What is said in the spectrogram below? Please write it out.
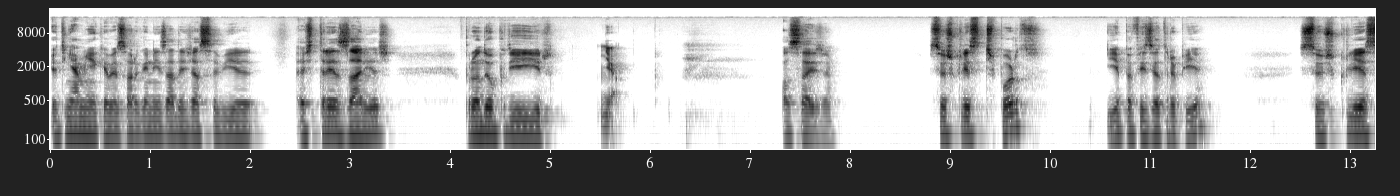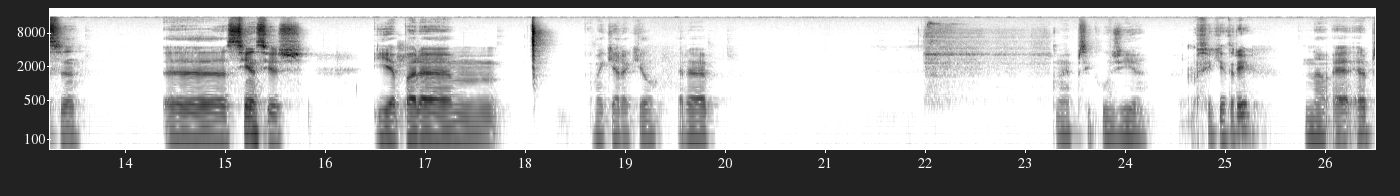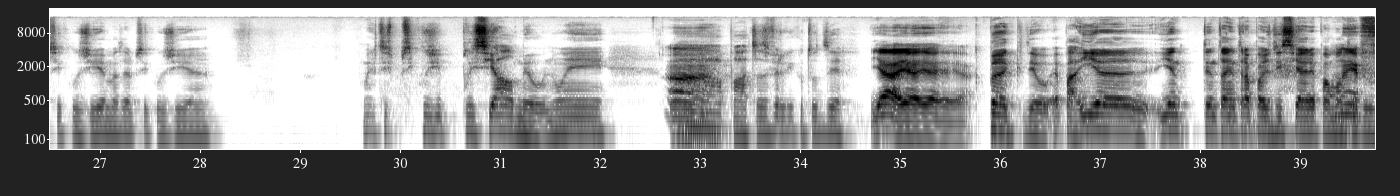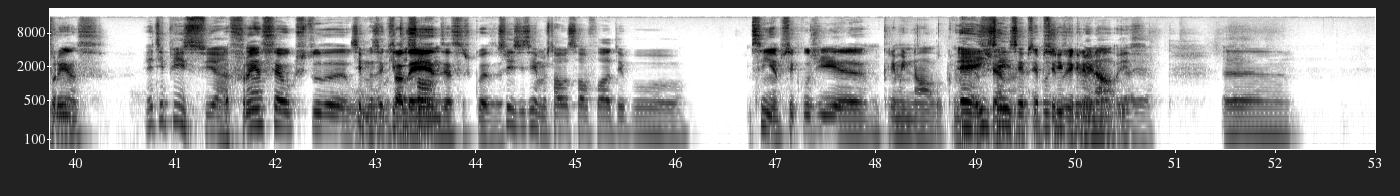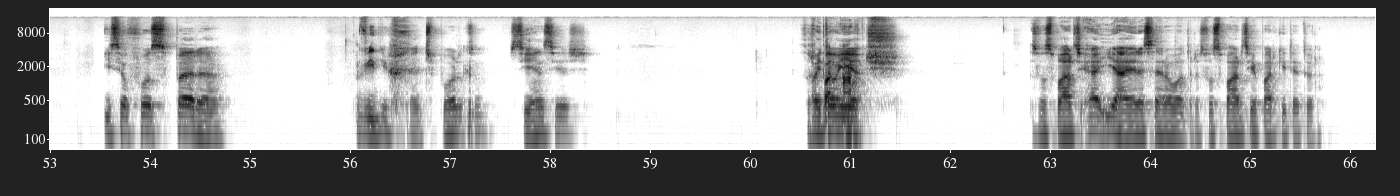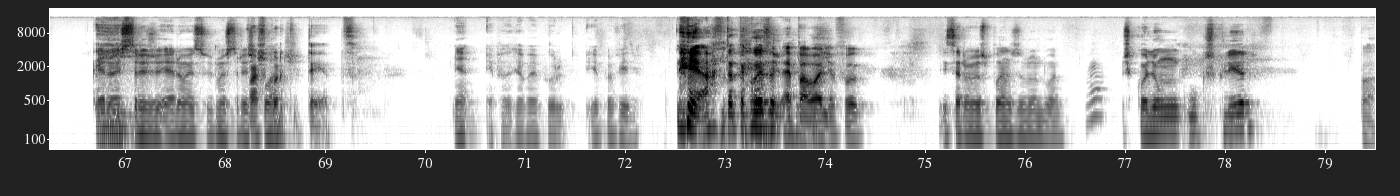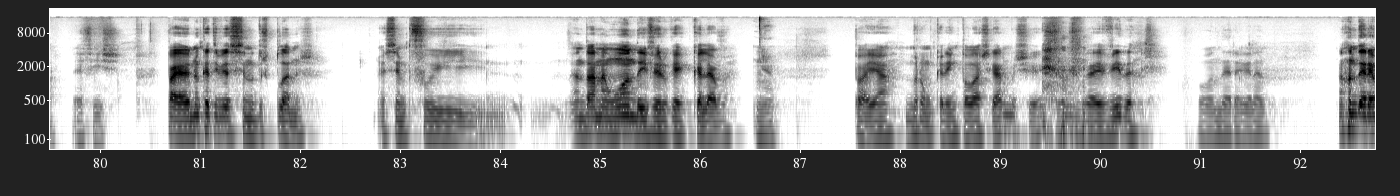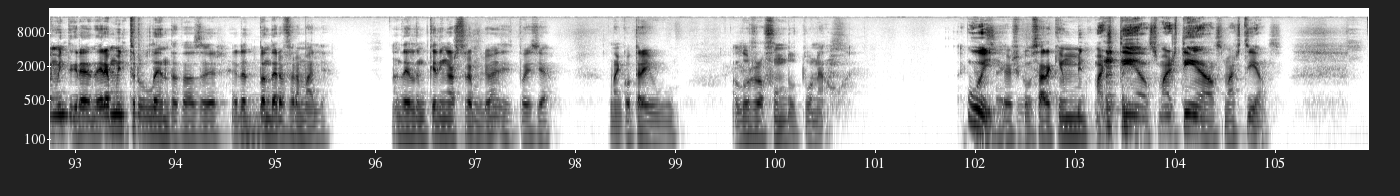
eu tinha a minha cabeça organizada e já sabia as três áreas por onde eu podia ir. Yeah. Ou seja, se eu escolhesse desporto, ia para fisioterapia. Se eu escolhesse eh, ciências, ia para. hum, como é que era aquilo? Era. Não é psicologia. Psiquiatria? Não, é- era psicologia, mas era psicologia. Como é que diz psicologia policial, meu? Não é. Ah, Ah, pá, estás a ver o que é que eu estou a dizer? yeah, yeah, yeah, yeah, yeah. Bug que deu. Epá, ia, ia tentar entrar para a judiciária para a Não malta é do- forense. É tipo isso, A yeah. forense é o que estuda Sim, mas os só- ADNs e essas coisas. Sim, sim, sim, mas estava só a falar tipo. Sim, a psicologia criminal. como É se isso, é isso, é psicologia, criminal. isso. yeah, yeah. Ah, e se eu fosse para Vídeo. é, desporto, ciências, Ou então ia- artes. Se fosse para artes, ah, yeah, era, essa era a outra. Se fosse para artes, ia para arquitetura. Eram esses, três, eram esses os meus três Vais para planos. arquiteto. Yeah, e depois acabei por ir para vídeo. Yeah, tanta coisa. É pá, olha, fogo. Isso eram os meus planos do nono ano. Escolha um, o que escolher. Pá, é fixe. Pá, eu nunca tive essa cena dos planos. Eu sempre fui andar na onda e ver o que é que calhava. Yeah. Pá, já, demorou um bocadinho para lá chegar, mas cheguei. É vida. O onda era grande. A onda era muito grande, era muito turbulenta, estás a ver? Era de bandeira vermelha. Andei ali um bocadinho aos trambolhões e depois já. Lá encontrei o, a luz ao fundo do túnel. Ui, vamos começar aqui um momento mais tenso, mais tenso, mais tenso.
